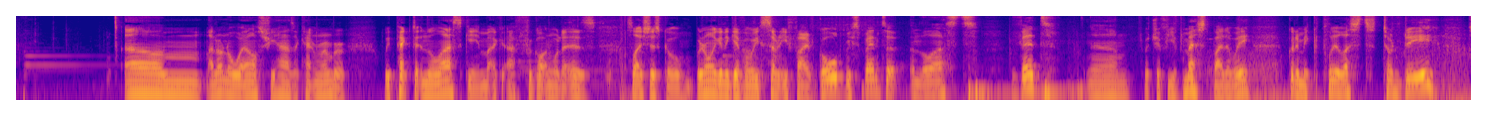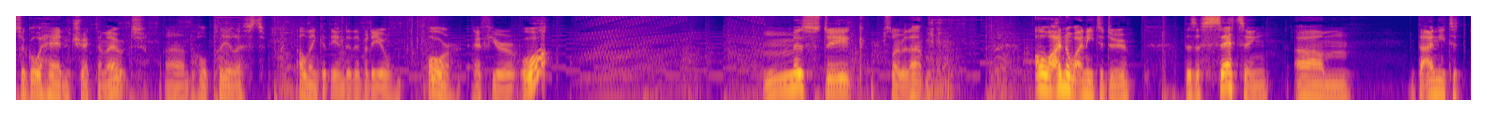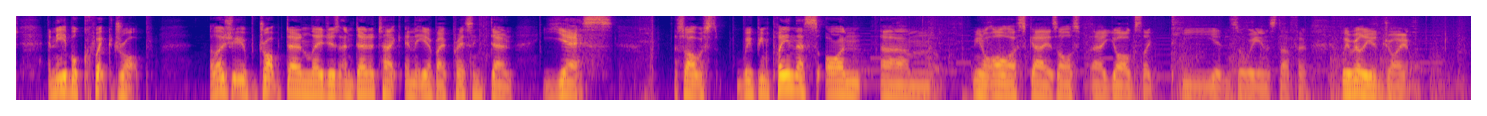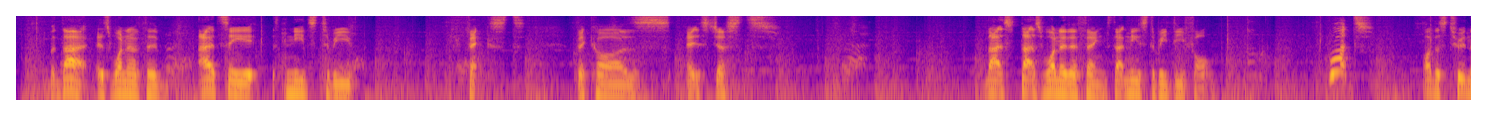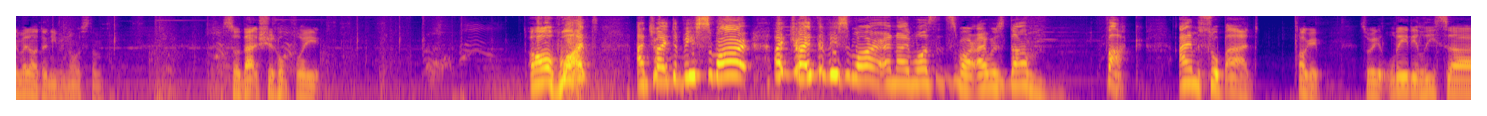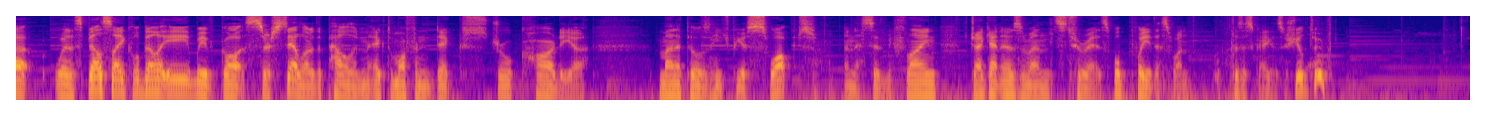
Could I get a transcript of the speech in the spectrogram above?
Um, I don't know what else she has, I can't remember. We picked it in the last game, I, have forgotten what it is. So let's just go. We're only going to give away 75 gold. We spent it in the last vid, um, which if you've missed, by the way, I'm going to make a playlist today, so go ahead and check them out, uh, the whole playlist. I'll link at the end of the video. Or if you're... What? Mistake. Sorry about that. Oh, I know what I need to do. There's a setting um, that I need to enable quick drop. Allows you to drop down ledges and down attack in the air by pressing down. Yes. So I was. We've been playing this on, um, you know, all us guys, all us uh, yogs like T and Zoe and stuff, and we really enjoy it. But that is one of the. I'd say needs to be fixed because it's just. That's that's one of the things that needs to be default. What? Oh, there's two in the middle. I didn't even notice them. So that should hopefully... Oh, what? I tried to be smart! I tried to be smart and I wasn't smart. I was dumb. Fuck. I'm so bad. Okay, so we got Lady Lisa with a spell cycle ability. We've got Sir Cellar, the paladin, ectomorph and dextrocardia. Mana pills and HP are swapped, and this sends me flying. Gigantism and Tourette's. We'll play this one, because this guy gets a shield too.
